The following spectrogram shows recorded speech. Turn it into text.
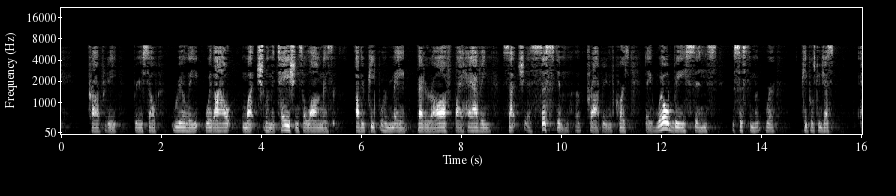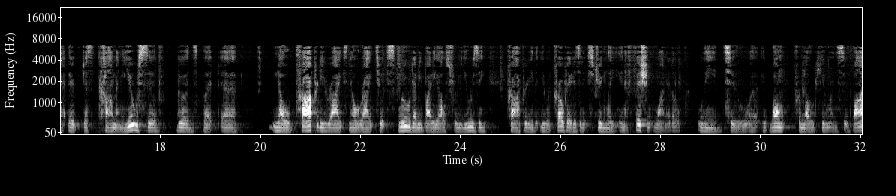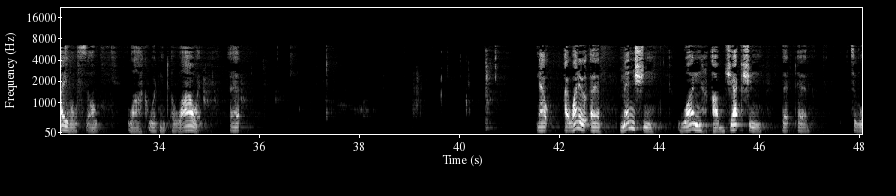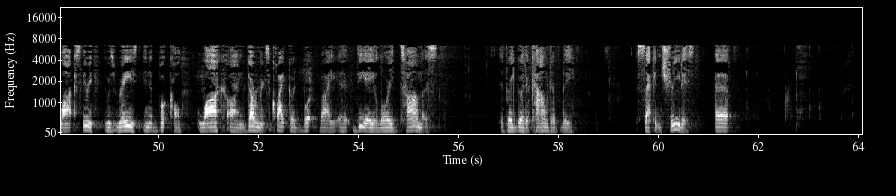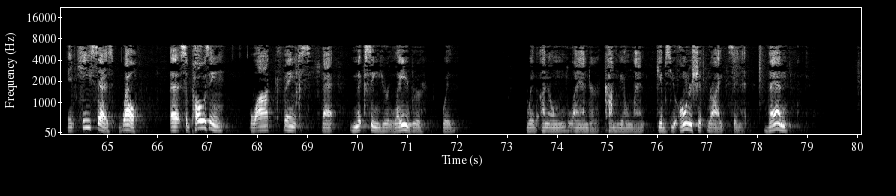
property for yourself really without much limitation so long as other people are made better off by having such a system of property. And of course, they will be since the system where people can just, they're just common use of goods, but uh, no property rights, no right to exclude anybody else from using property that you appropriate is an extremely inefficient one. It'll lead to, uh, it won't promote human survival, so Locke wouldn't allow it. Uh, now, I want to uh, mention one objection that uh, to Locke's theory that was raised in a book called Locke on Government. It's a quite good book by uh, D.A. Lloyd Thomas. A very good account of the second treatise. Uh, and he says, well, uh, supposing Locke thinks that mixing your labor with with unowned land or commonly owned land gives you ownership rights in it, then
